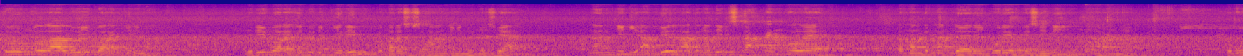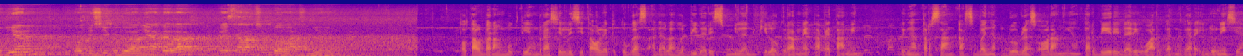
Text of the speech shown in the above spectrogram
itu melalui barang kiriman. Jadi barang itu dikirim kepada seseorang di Indonesia, nanti diambil atau nanti diserahkan oleh teman-teman dari kurir di sini ke orangnya. Kemudian kondisi keduanya adalah mereka langsung bawa sendiri. Total barang bukti yang berhasil disita oleh petugas adalah lebih dari 9 kg metapetamin dengan tersangka sebanyak 12 orang yang terdiri dari warga negara Indonesia,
